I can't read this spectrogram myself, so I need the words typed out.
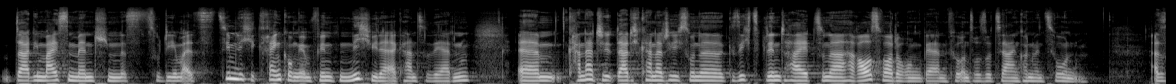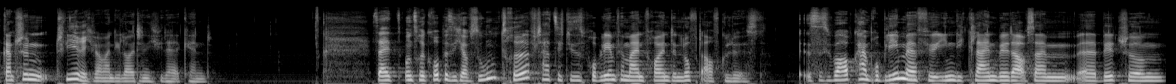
da die meisten Menschen es zudem als ziemliche Kränkung empfinden, nicht wiedererkannt zu werden, ähm, kann natürlich, dadurch kann natürlich so eine Gesichtsblindheit zu einer Herausforderung werden für unsere sozialen Konventionen. Also es ist ganz schön schwierig, wenn man die Leute nicht wiedererkennt. Seit unsere Gruppe sich auf Zoom trifft, hat sich dieses Problem für meinen Freund in Luft aufgelöst. Es ist überhaupt kein Problem mehr für ihn, die kleinen Bilder auf seinem äh, Bildschirm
